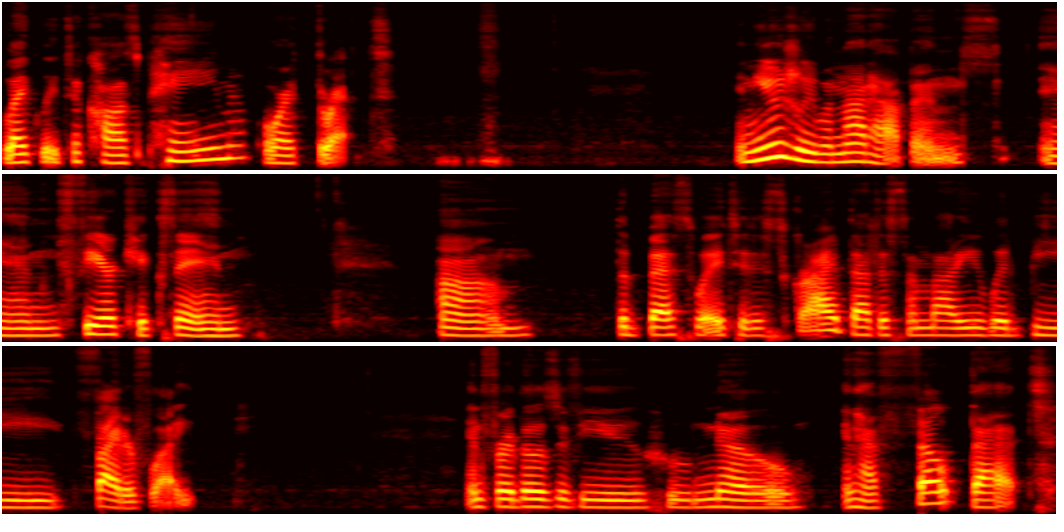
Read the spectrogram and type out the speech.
likely to cause pain or threat. And usually, when that happens and fear kicks in, um, the best way to describe that to somebody would be fight or flight. And for those of you who know and have felt that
